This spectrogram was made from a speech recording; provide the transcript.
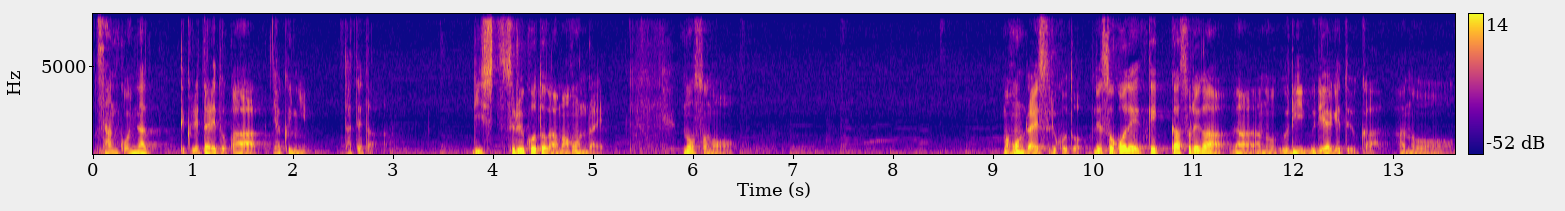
参考になってくれたりとか役に立てたりすることがまあ本来のその、まあ、本来することでそこで結果それがあの売り売上げというかあの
